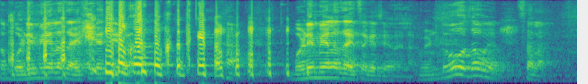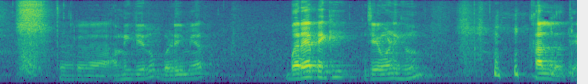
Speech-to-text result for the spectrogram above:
तर बडे मियाला जायचं का नको जेवायला? नको ते नको. हा, बडे मियाला जायचं का जेवायला? म्हणतो हो जाऊया चला. तर अं, आम्ही गेलो बडे मियात बऱ्यापैकी जेवण घेऊन खाल्लं ते.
